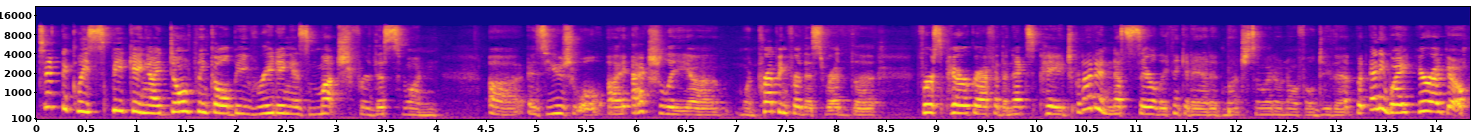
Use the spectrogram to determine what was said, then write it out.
technically speaking, I don't think I'll be reading as much for this one uh, as usual. I actually, uh, when prepping for this, read the first paragraph of the next page, but I didn't necessarily think it added much, so I don't know if I'll do that. But anyway, here I go.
